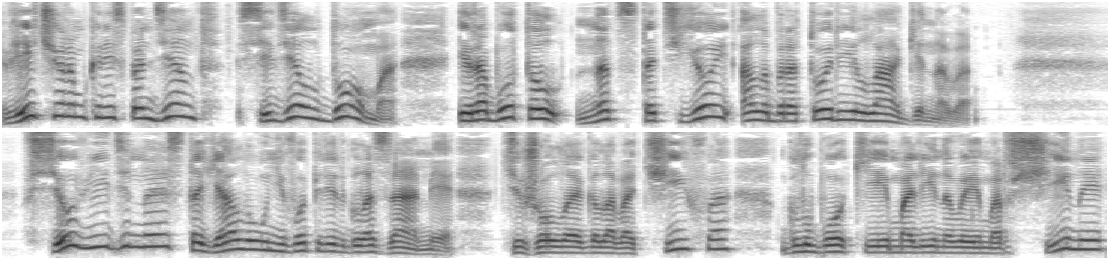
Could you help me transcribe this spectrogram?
Вечером корреспондент сидел дома и работал над статьей о лаборатории Лагинова. Все виденное стояло у него перед глазами. Тяжелая голова Чифа, глубокие малиновые морщины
